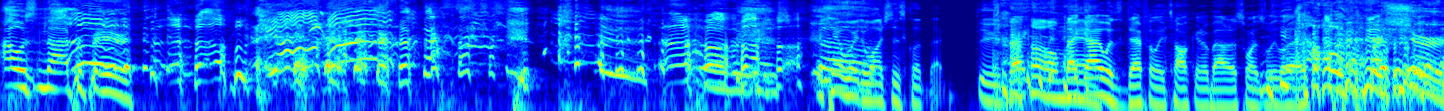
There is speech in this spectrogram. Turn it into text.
I was not prepared. oh, I can't wait to oh. watch this clip back. Dude, that, Oh, that guy was definitely talking about us once we left. oh, oh for sure.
